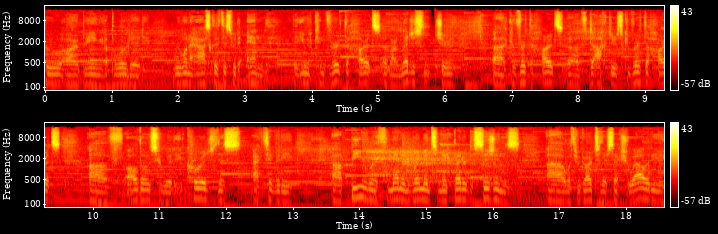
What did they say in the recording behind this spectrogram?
who are being aborted, we want to ask that this would end, that you would convert the hearts of our legislature. Uh, convert the hearts of doctors, convert the hearts of all those who would encourage this activity, uh, be with men and women to make better decisions uh, with regard to their sexuality,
